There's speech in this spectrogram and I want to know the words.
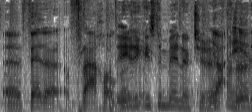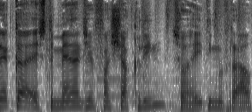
Verder vragen we ook... Want Erik is de manager, hè? Ja, Erik is de manager van Jacqueline. Zo heet die mevrouw.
